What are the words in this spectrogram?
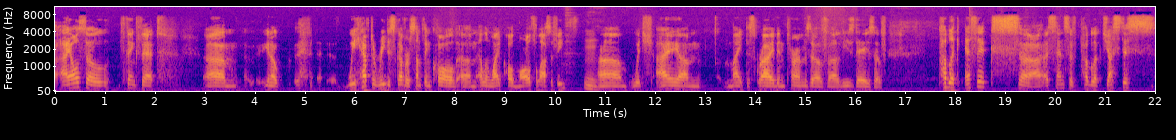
I also think that um, you know we have to rediscover something called um, Ellen White called moral philosophy, mm. um, which I um, might describe in terms of uh, these days of public ethics, uh, a sense of public justice,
